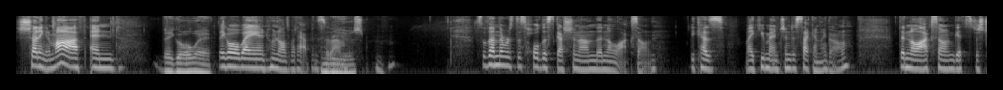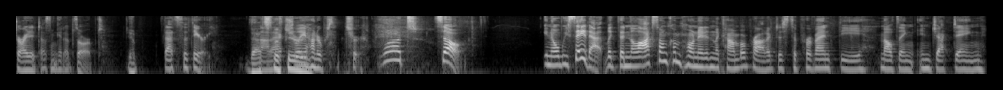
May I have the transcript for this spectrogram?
shutting them off and They go away. they go away and who knows what happens to them. Reuse. Mm-hmm. So then there was this whole discussion on the naloxone because, like you mentioned a second ago, the naloxone gets destroyed, it doesn't get absorbed. Yep. That's the theory. That's Not the actually theory. 100% true. What? So, you know, we say that like the naloxone component in the combo product is to prevent the melting, injecting,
